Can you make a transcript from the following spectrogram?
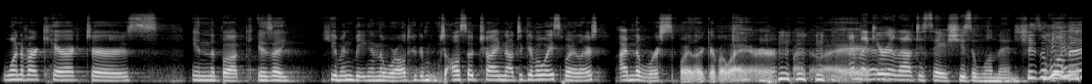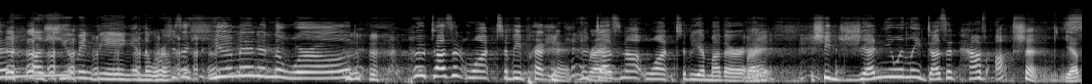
one of our characters in the book is a human being in the world who can also trying not to give away spoilers. I'm the worst spoiler giveawayer, by the way. I'm like, you're allowed to say she's a woman. She's a woman. a human being in the world. She's a human in the world who doesn't want to be pregnant, who Right. does not want to be a mother. And she genuinely doesn't have options. Yep.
